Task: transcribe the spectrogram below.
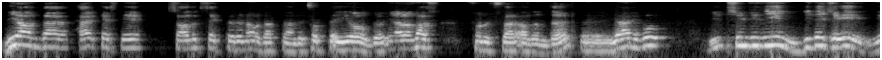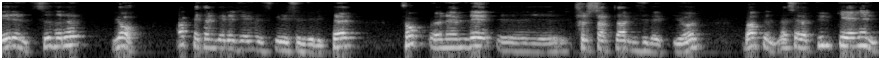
Bir anda herkes bir sağlık sektörüne odaklandı. Çok da iyi oldu. İnanılmaz sonuçlar alındı. Ee, Yani bu girişimciliğin gideceği yerin sınırı yok. Hakikaten geleceğimiz girişimcilikte çok önemli e, fırsatlar bizi bekliyor. Bakın mesela Türkiye'nin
